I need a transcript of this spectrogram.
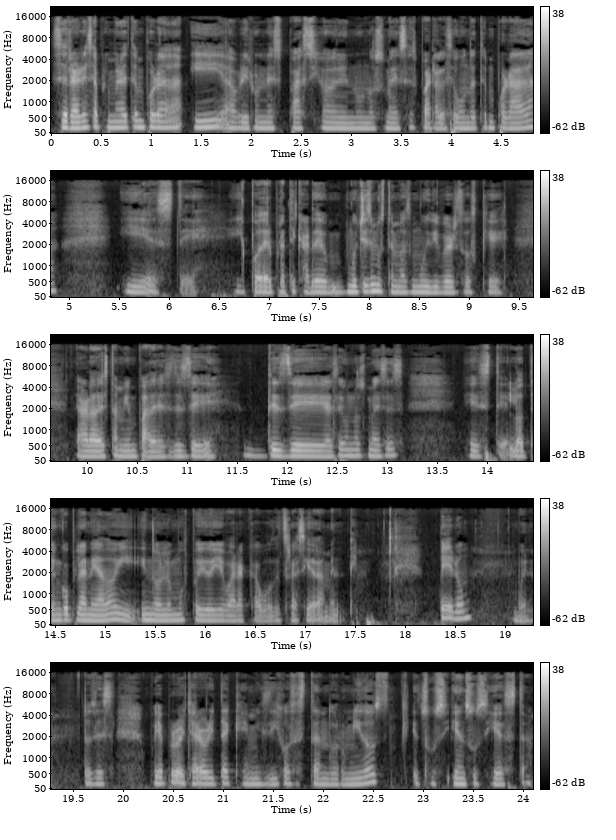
cerrar esa primera temporada y abrir un espacio en unos meses para la segunda temporada y este y poder platicar de muchísimos temas muy diversos que la verdad están bien padres. Desde desde hace unos meses este lo tengo planeado y, no lo hemos podido llevar a cabo desgraciadamente. Pero bueno entonces voy a aprovechar ahorita que mis hijos están dormidos en su, en su siesta.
